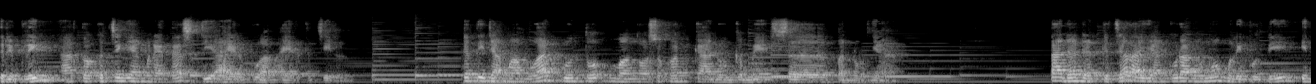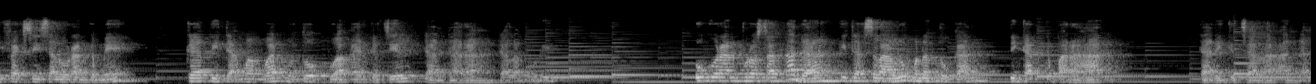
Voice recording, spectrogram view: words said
dribbling atau kencing yang menetes di akhir buang air kecil. Ketidakmampuan untuk mengosongkan kandung kemih sepenuhnya. Tanda dan gejala yang kurang umum meliputi infeksi saluran kemih, ketidakmampuan untuk buang air kecil, dan darah dalam urin. Ukuran prostat Anda tidak selalu menentukan tingkat keparahan dari gejala Anda.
